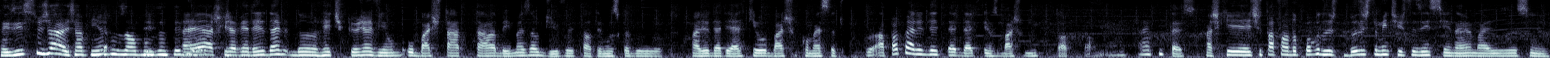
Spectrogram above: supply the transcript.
Mas isso já, já vinha dos álbuns anteriores. É, acho que já vinha desde do Hate Pill, já vinha. O baixo tá, tava bem mais audível e tal. Tem música do Mario Dead que o baixo começa, tipo. A própria Mario Dead tem uns baixos muito top e tal. né? É, acontece. Acho que a gente tá falando um pouco dos, dos instrumentistas em si, né? Mas assim.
